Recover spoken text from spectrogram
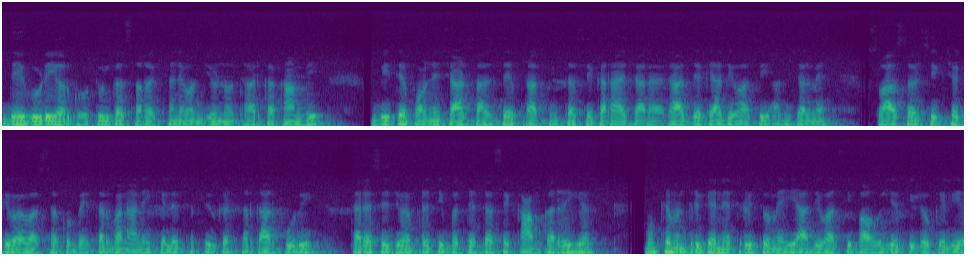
देवगुड़ी और घोटुल का संरक्षण एवं जीर्णोद्धार का काम भी बीते पौने चार साल से प्राथमिकता से कराया जा रहा है। राज्य के आदिवासी अंचल में स्वास्थ्य और शिक्षा की व्यवस्था को बेहतर बनाने के लिए छत्तीसगढ़ सरकार पूरी तरह से जो है प्रतिबद्धता से काम कर रही है। मुख्यमंत्री के नेतृत्व में ही आदिवासी बाहुल्य जिलों के लिए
